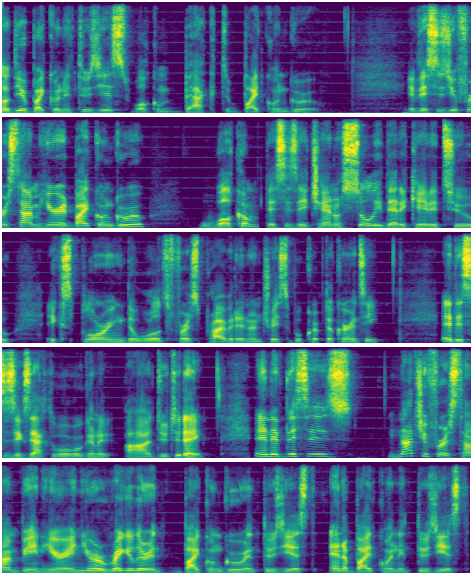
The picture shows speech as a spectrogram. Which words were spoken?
Hello, dear Bytecoin enthusiasts. Welcome back to Bytecoin Guru. If this is your first time here at Bytecoin Guru, welcome. This is a channel solely dedicated to exploring the world's first private and untraceable cryptocurrency. And this is exactly what we're going to uh, do today. And if this is not your first time being here and you're a regular Bytecoin Guru enthusiast and a Bytecoin enthusiast,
